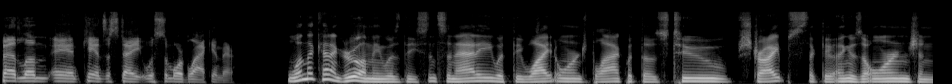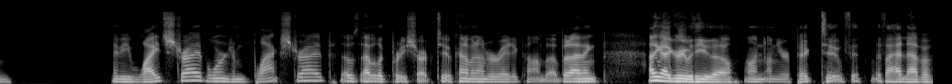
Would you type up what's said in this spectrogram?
Bedlam and Kansas State with some more black in there. One that kind of grew on me was the Cincinnati with the white, orange, black with those two stripes. Like the, I think it was the orange and maybe white stripe, orange and black stripe. Those that would look pretty sharp too. Kind of an underrated combo. But I think I think I agree with you though on on your pick too. If if I had to have a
